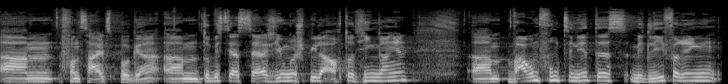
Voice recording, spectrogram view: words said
ähm, von Salzburg. Ja? Ähm, du bist ja als sehr junger Spieler auch dort hingegangen. Ähm, warum funktioniert das mit Liefering,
